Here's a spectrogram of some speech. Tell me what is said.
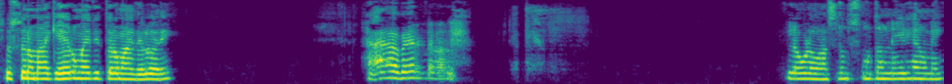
చూస్తున్నా మనకి ఏ రూమ్ అయితే ఇస్తారో మనకు తెలియదు ఇలా కూడా వాష్రూమ్స్ మొత్తం నీట్గా ఉన్నాయి.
